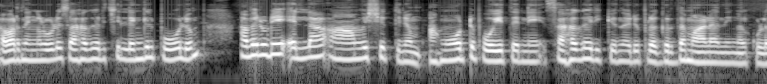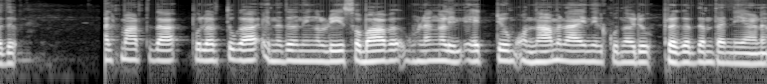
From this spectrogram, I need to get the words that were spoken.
അവർ നിങ്ങളോട് സഹകരിച്ചില്ലെങ്കിൽ പോലും അവരുടെ എല്ലാ ആവശ്യത്തിനും അങ്ങോട്ട് പോയി തന്നെ സഹകരിക്കുന്ന ഒരു പ്രകൃതമാണ് നിങ്ങൾക്കുള്ളത്. ആത്മാർത്ഥത പുലർത്തുക എന്നത് നിങ്ങളുടെ സ്വഭാവ ഗുണങ്ങളിൽ ഏറ്റവും ഒന്നാമനായി നിൽക്കുന്ന ഒരു പ്രകൃതം തന്നെയാണ്.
